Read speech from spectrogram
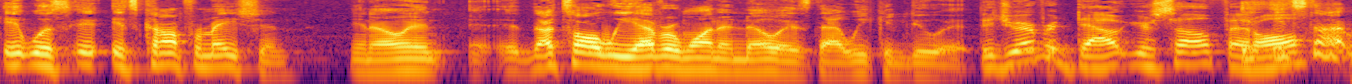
It was it, it's confirmation, you know, and that's all we ever want to know is that we can do it. Did you ever doubt yourself at It- all? It's not.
